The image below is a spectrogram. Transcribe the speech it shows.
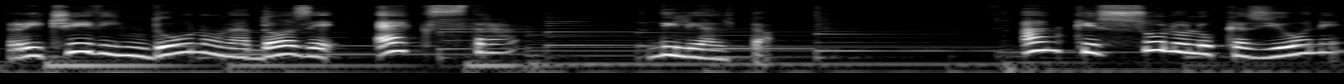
ricevi in dono una dose extra di lealtà, anche solo l'occasione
